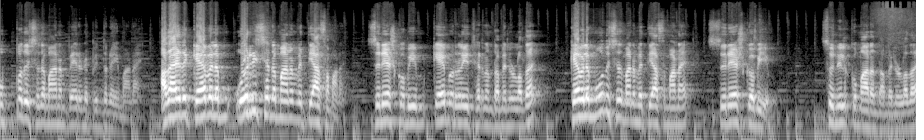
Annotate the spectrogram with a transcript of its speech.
മുപ്പത് ശതമാനം പേരുടെ പിന്തുണയുമാണ്. അതായത് കേവലം ഒരു ശതമാനം വ്യത്യാസമാണ് സുരേഷ് ഗോപിയും കെ മുരളീധരനും തമ്മിലുള്ളത്. കേവലം മൂന്ന് ശതമാനം വ്യത്യാസമാണ് സുരേഷ് ഗോപിയും സുനിൽ കുമാറും തമ്മിലുള്ളത്.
